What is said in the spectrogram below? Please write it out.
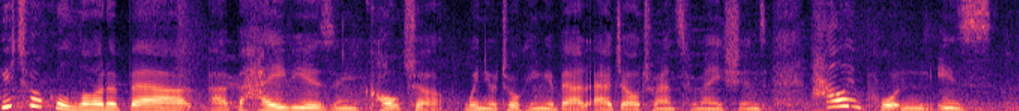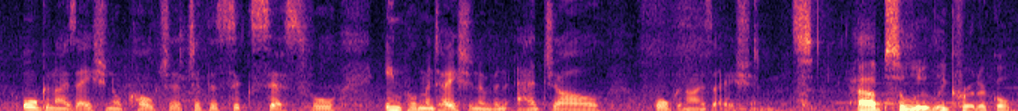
You talk a lot about uh, behaviours and culture when you're talking about agile transformations. How important is organisational culture to the successful implementation of an agile organisation? It's absolutely critical.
